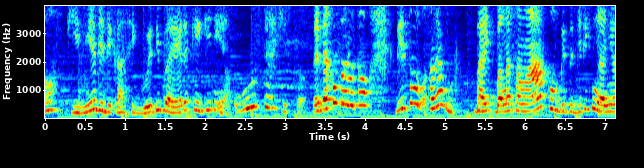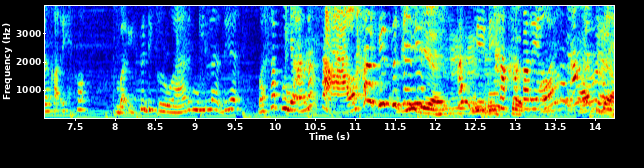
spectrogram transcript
oh gini ya dedikasi gue dibayarnya kayak gini. Ya udah gitu. Dan aku baru tahu dia tuh karena baik banget sama aku gitu. Jadi nggak nyangka ih kok mbak itu dikeluarin gila. Dia masa punya anak salah gitu kan iya. Di, di hak hak karyawan kan? Ada.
